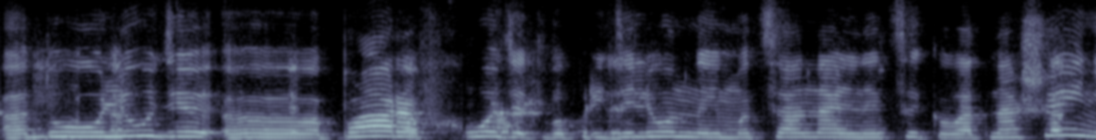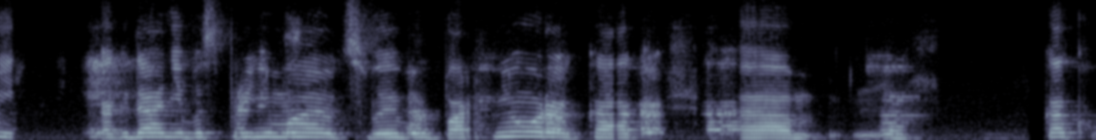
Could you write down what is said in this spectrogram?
а, то люди, э, пара входит в определенный эмоциональный цикл отношений, когда они воспринимают своего партнера как, эм, как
